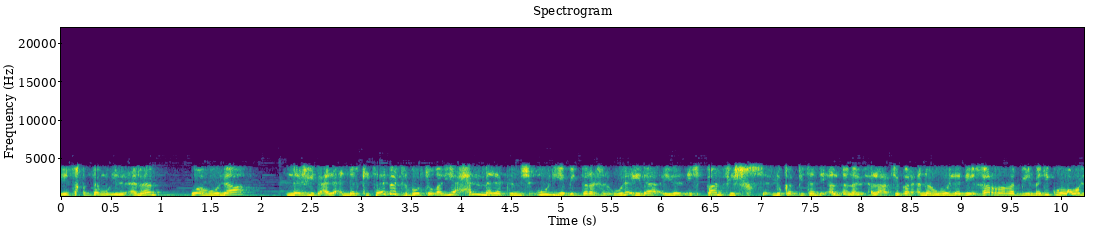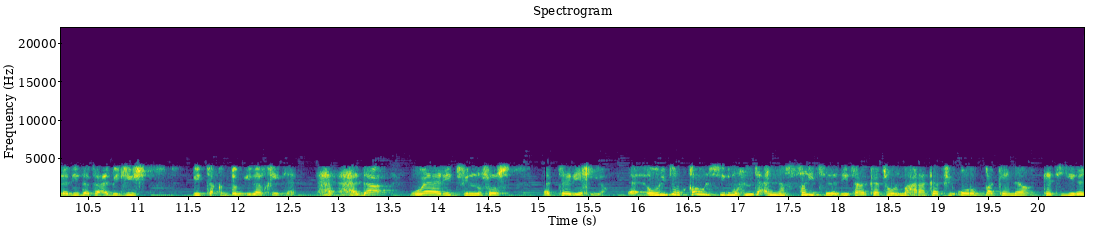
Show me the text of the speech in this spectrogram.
يتقدموا إلى الأمام. وهنا نجد على أن الكتابات البرتغالية حملت المسؤولية بالدرجة الأولى إلى إلى الإسبان في شخص لو كابيتان دي ألدانا على اعتبار أنه هو الذي غرر بالملك وهو الذي دفع بالجيش بالتقدم إلى القتال. هذا وارد في النصوص التاريخية. أريد القول سيدي محمد أن الصيت الذي تركته المعركة في أوروبا كان كثيرا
